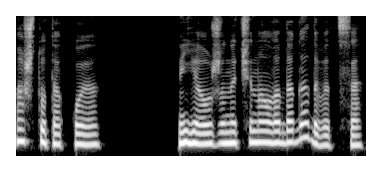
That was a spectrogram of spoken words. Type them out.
А что такое? Я уже начинала догадываться,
